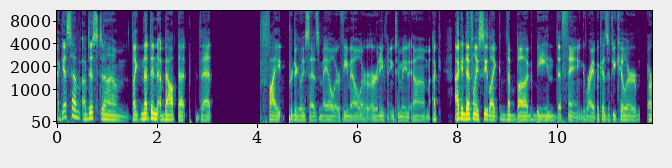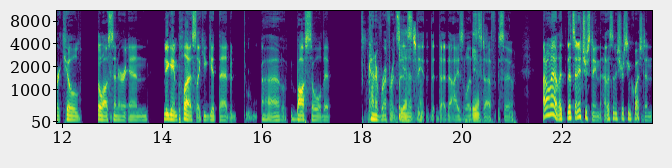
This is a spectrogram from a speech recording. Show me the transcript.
I guess I've I've just um like nothing about that that fight particularly says male or female or, or anything to me. Um, I I can definitely see like the bug being the thing, right? Because if you kill her or kill the Lost Sinner in New Game Plus, like you get that uh, boss soul that kind of references yeah, the, the, the, the isolates yeah. stuff. So I don't know. That, that's an interesting. That's an interesting question.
